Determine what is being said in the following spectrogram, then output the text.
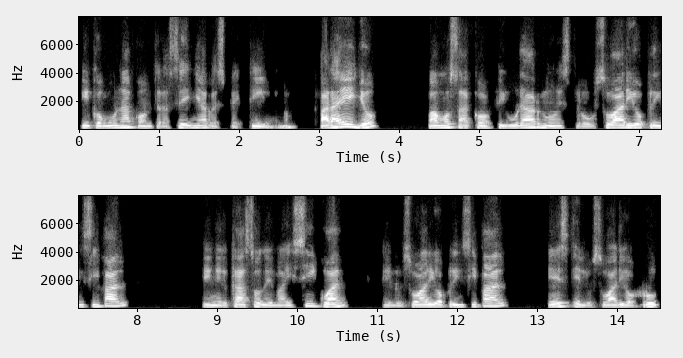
y con una contraseña respectiva. ¿no? Para ello, vamos a configurar nuestro usuario principal. En el caso de MySQL, el usuario principal es el usuario root,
